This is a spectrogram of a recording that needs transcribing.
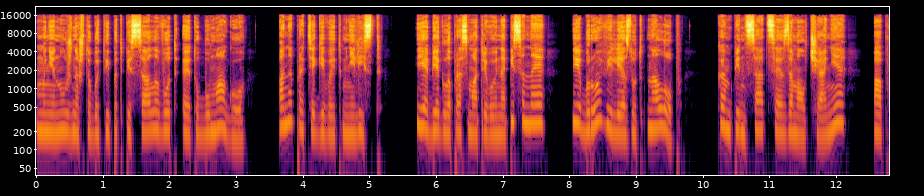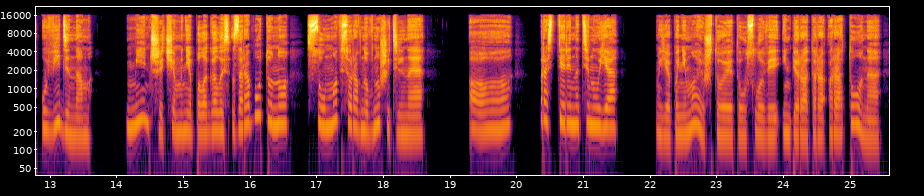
«Мне нужно, чтобы ты подписала вот эту бумагу». Она протягивает мне лист. Я бегло просматриваю написанное, и брови лезут на лоб. Компенсация за молчание об увиденном. Меньше, чем мне полагалось за работу, но сумма все равно внушительная. а, -а, растерянно тяну я. Я понимаю, что это условие императора Ратона —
